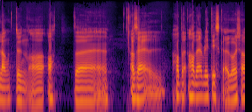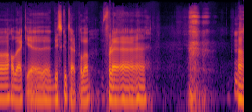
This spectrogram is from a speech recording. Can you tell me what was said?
langt unna at uh, Altså, hadde, hadde jeg blitt diska i går, så hadde jeg ikke diskutert på den. For det Ja,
